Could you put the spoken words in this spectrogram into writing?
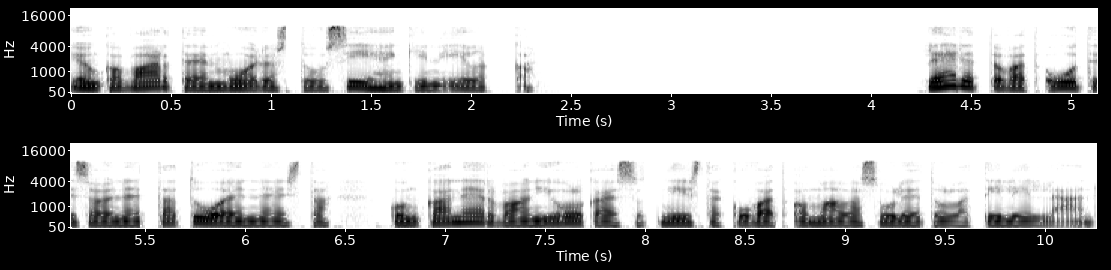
jonka varteen muodostuu siihenkin ilkka. Lehdet ovat uutisoineet tatuoinneista, kun Kanerva on julkaissut niistä kuvat omalla suljetulla tilillään.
